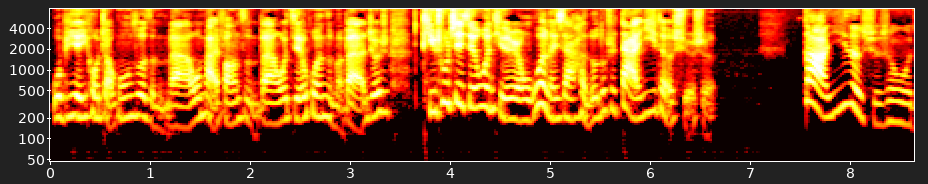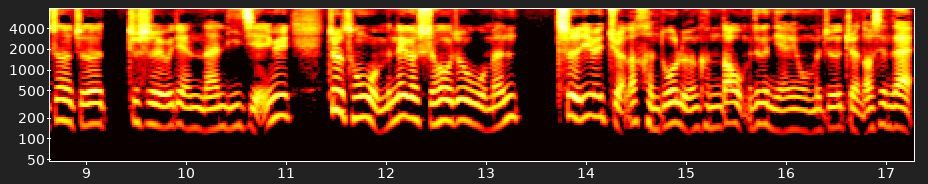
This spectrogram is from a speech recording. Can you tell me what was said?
我毕业以后找工作怎么办？我买房怎么办？我结婚怎么办？就是提出这些问题的人，我问了一下，很多都是大一的学生。大一的学生，我真的觉得就是有点难理解，因为就是从我们那个时候，就是我们。是因为卷了很多轮，可能到我们这个年龄，我们觉得卷到现在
